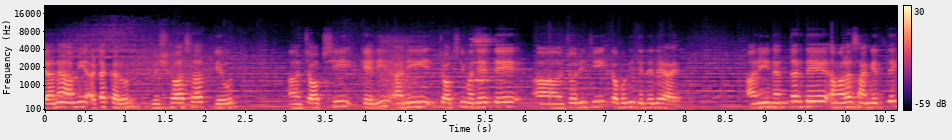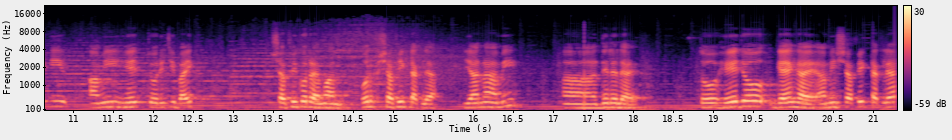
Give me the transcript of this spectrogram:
त्यांना आम्ही अटक करून विश्वासात घेऊन चौकशी केली आणि चौकशीमध्ये ते चोरीची कबुली दिलेले आहे. आणि नंतर ते आम्हाला सांगितले की आम्ही हे चोरीची बाईक शफिकुर रहमान उर्फ शफीक टाकल्या यांना आम्ही दिलेले आहे. तो हे जो गँग आहे आम्ही शफीक टकल्या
